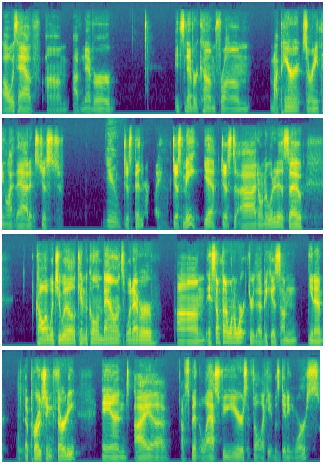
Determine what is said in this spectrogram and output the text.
I always have. Um, I've never. It's never come from my parents or anything like that. It's just You. just been that way. Just me. Yeah. Just I don't know what it is. So call it what you will, chemical imbalance, whatever. Um, it's something I want to work through though, because I'm, you know, approaching 30 and I uh I've spent the last few years, it felt like it was getting worse.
